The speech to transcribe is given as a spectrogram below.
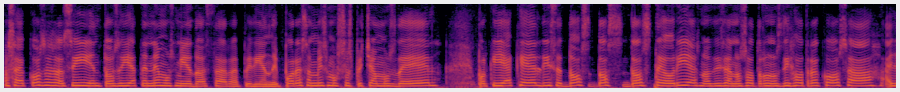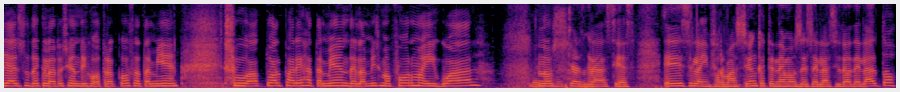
o sea, cosas así, entonces ya tenemos miedo a estar pidiendo y por eso mismo sospechamos de él, porque ya que él dice dos, dos, dos teorías, nos dice a nosotros, nos dijo otra cosa, allá en su declaración dijo otra cosa también, su actual pareja también de la misma forma, igual. Muchas gracias. Es la información que tenemos desde la ciudad del Alto.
